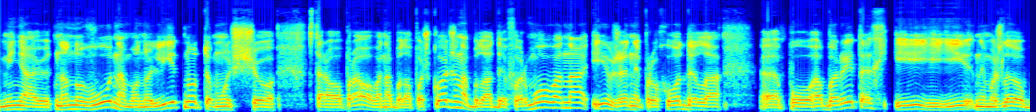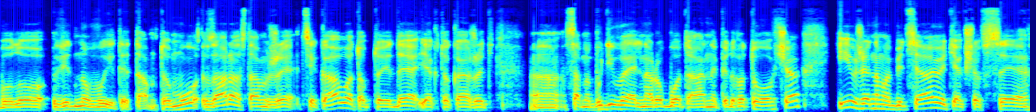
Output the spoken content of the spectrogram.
міняють на нову, на монолітну, тому що стара оправа вона була пошкоджена, була деформована і вже не проходила е, по габаритах, і її неможливо було відновити там. Тому зараз там вже цікаво, тобто йде, як то кажуть, е, саме будівельна робота, а не підготовча. І вже нам обіцяють, якщо все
